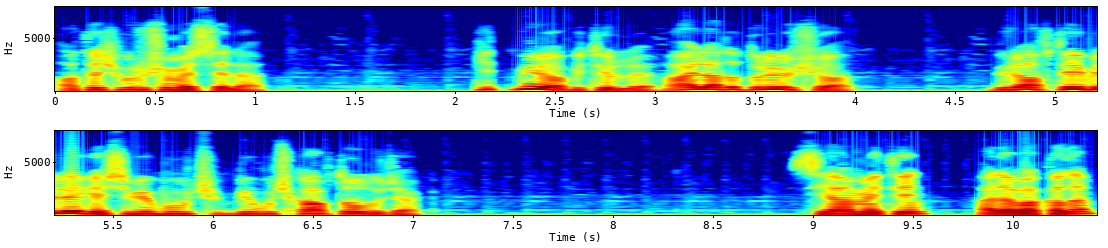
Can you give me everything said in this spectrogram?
Ateş vuruşu mesela. Gitmiyor bir türlü. Hala da duruyor şu an. Bir haftayı bile geçti. Bir buçuk, bir buçuk hafta olacak. Siyah metin. Hadi bakalım.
